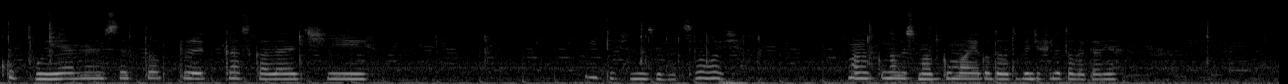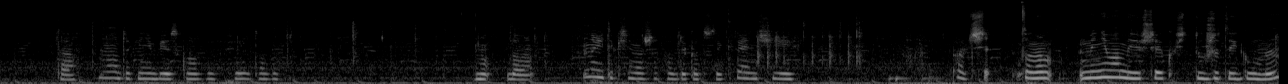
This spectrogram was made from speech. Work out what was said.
Kupujemy setupy, kaska leci. I tu się nazywa coś. Mamy nowy smak, guma jagodowa, to będzie fioletowe pewnie. Tak, no takie niebieskowe, fioletowe. No, dobra. No i tak się nasza fabryka tutaj kręci. Patrzcie, to nam, my nie mamy jeszcze jakoś dużo tej gumy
